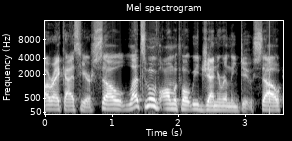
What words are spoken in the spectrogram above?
All right, guys, here. So let's move on with what we genuinely do. So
